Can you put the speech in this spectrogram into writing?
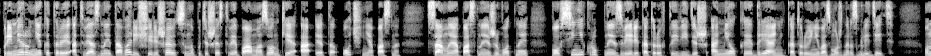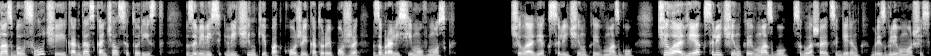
К примеру, некоторые отвязные товарищи решаются на путешествие по Амазонке, а это очень опасно. Самые опасные животные вовсе не крупные звери, которых ты видишь, а мелкая дрянь, которую невозможно разглядеть. У нас был случай, когда скончался турист. Завелись личинки под кожей, которые позже забрались ему в мозг. Человек с личинкой в мозгу. Человек с личинкой в мозгу, соглашается Геринг, брезгливо морщась.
